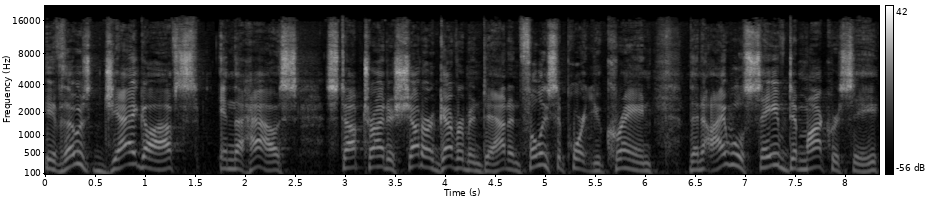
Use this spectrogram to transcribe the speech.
if those jagoffs in the House stop trying to shut our government down and fully support Ukraine, then I will save democracy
